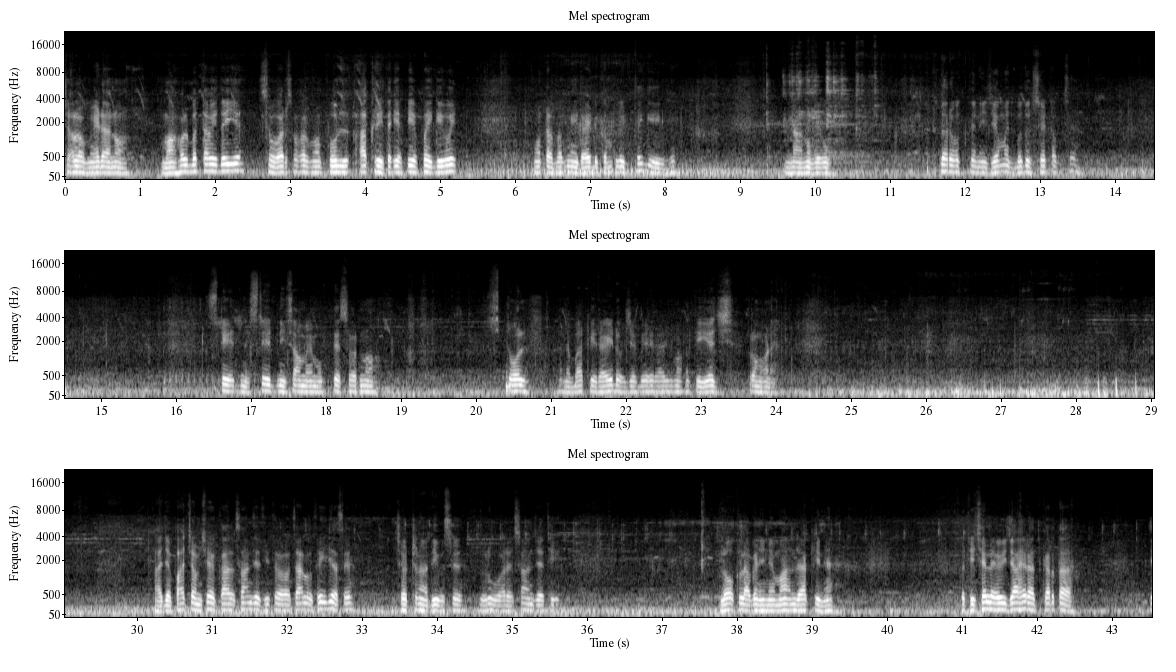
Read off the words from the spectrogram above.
ચાલો મેળાનો માહોલ બતાવી દઈએ. સવાર સવારમાં ફૂલ આખરી તૈયારી અપાઈ ગઈ હોય. મોટાભાગની રાઈડ કમ્પ્લીટ થઈ ગઈ છે. નાનું એવું દર વખતેની જેમ જ બધું સેટઅપ છે. સ્ટેજને સ્ટેજની સામે મુક્તેશ્વરનો સ્ટોલ અને બાકી રાઈડો જે બે રાઈડમાં હતી એ જ પ્રમાણે. આજે પાંચમ છે, કાલ સાંજેથી તો ચાલુ થઈ જશે. છઠના દિવસે ગુરુવારે સાંજેથી લોક લાગણીને માન રાખીને પછી છેલ્લે એવી જાહેરાત કરતા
